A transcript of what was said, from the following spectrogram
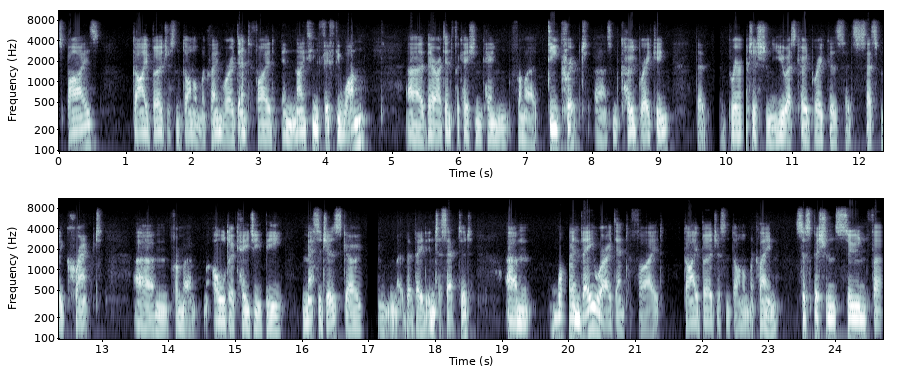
spies, Guy Burgess and Donald Maclean, were identified in 1951 uh, their identification came from a decrypt, uh, some code breaking that British and US code breakers had successfully cracked um, from uh, older KGB messages going that they'd intercepted. Um, when they were identified, Guy Burgess and Donald Maclean, suspicion soon fell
